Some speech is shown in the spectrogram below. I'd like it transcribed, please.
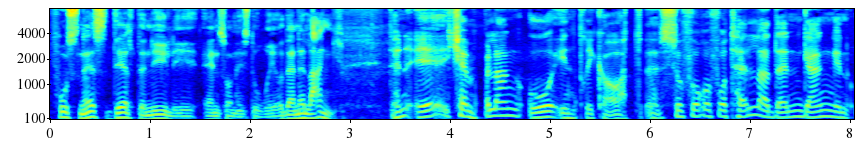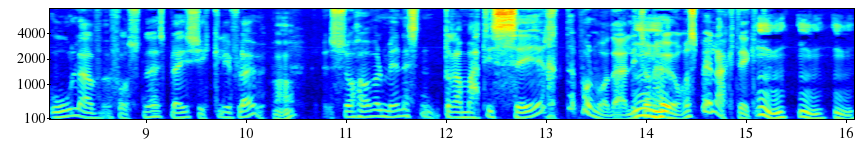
Fosnes delte nylig en sånn historie, og den er lang. Den er kjempelang og intrikat, så for å fortelle den gangen Olav Fossnes ble skikkelig flau, Aha. så har vel vi nesten dramatisert det på en måte, litt sånn hørespillaktig. Men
